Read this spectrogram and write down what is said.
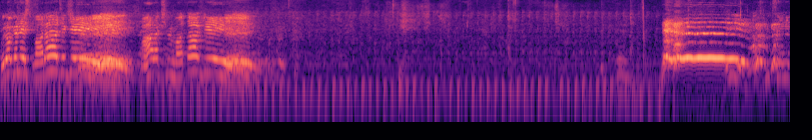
గురు గణేష్ మహారాజ్కి మహాలక్ష్మి మాతా కి ఇది నాకు fix అయినట్టు అయింది కదా ఆ, ఇది- అది ఇస్తా. ఇప్పుడు ఇది- ఇది- డబ్బు తెచ్చిన బియ్యాన్ని తిన్నదా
